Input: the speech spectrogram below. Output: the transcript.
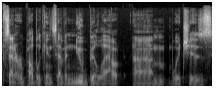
Senate Republicans have a new bill out, um, which is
